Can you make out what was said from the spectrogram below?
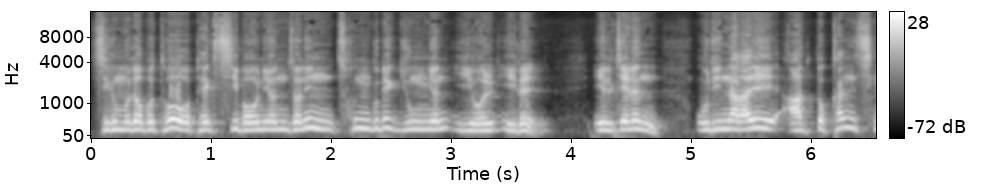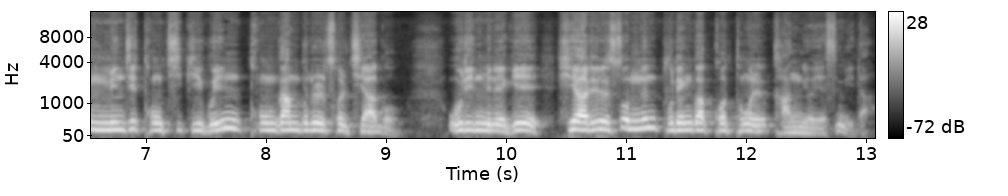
지금으로부터 115년 전인 1906년 2월 1일 일제는 우리나라의 악독한 식민지 통치 기구인 통감부를 설치하고 우리민에게 헤아릴 수 없는 불행과 고통을 강요했습니다.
